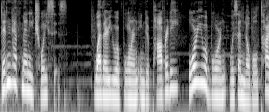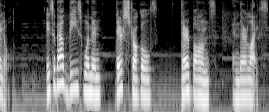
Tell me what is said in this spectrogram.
didn't have many choices, whether you were born into poverty or you were born with a noble title. It's about these women, their struggles, their bonds, and their lives.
